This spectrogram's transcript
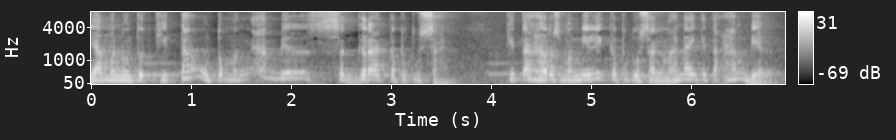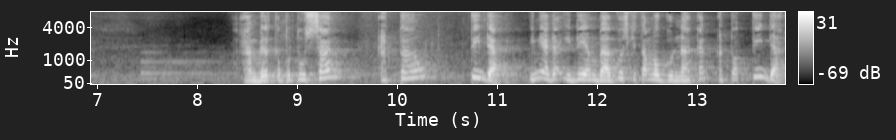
yang menuntut kita untuk mengambil segera keputusan. Kita harus memilih keputusan mana yang kita ambil ambil keputusan atau tidak. Ini ada ide yang bagus kita mau gunakan atau tidak.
